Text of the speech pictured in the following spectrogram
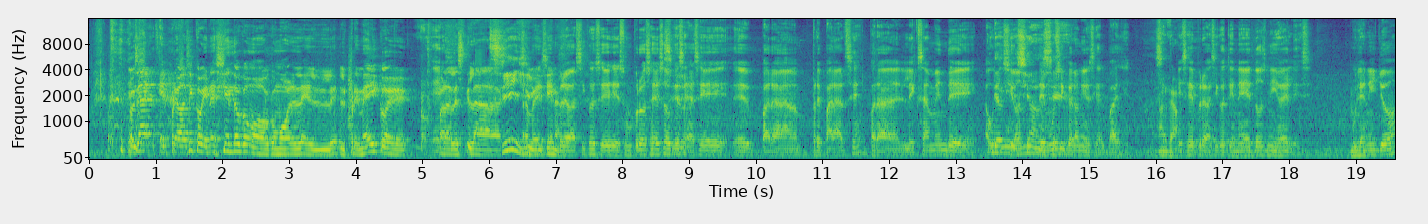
o sea, el prebásico viene siendo como, como el, el, premédico de, para la, la, medicina. El prebásico es, es un proceso que se hace eh, para prepararse para el examen de audición de, música de la Universidad del Valle. Ese prebásico tiene dos niveles. Julián y yo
